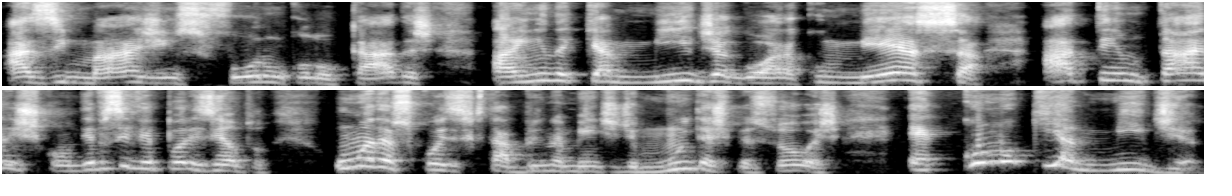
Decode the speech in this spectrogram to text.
as imagens foram colocadas, ainda que a mídia agora começa a tentar esconder. Você vê, por exemplo, uma das coisas que está abrindo a mente de muitas pessoas é como que a mídia,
